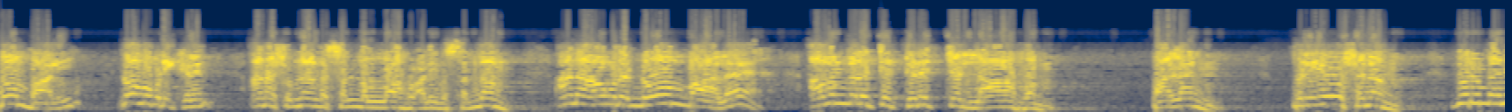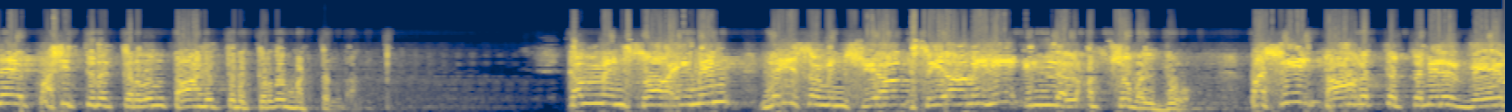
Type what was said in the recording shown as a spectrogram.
நோம்பாளி நோம்பு பிடிக்கிறேன். ஆனா சொன்னாங்க ஸல்லல்லாஹு அலைவ செல்லம் ஆனா அவங்களோட நோம்பால அவங்களுக்கு கிடைச்ச லாபம் பலன் பிரயோசனம் வெறுமனே பசித்திருக்கிறதும் தாகித்திருக்கிறதும் மட்டும்தான். கம்மின் பசி தாகத்தை தவிர வேற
